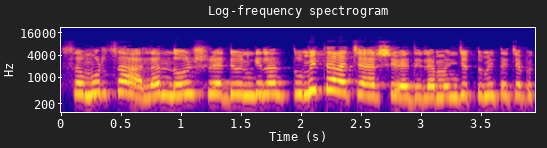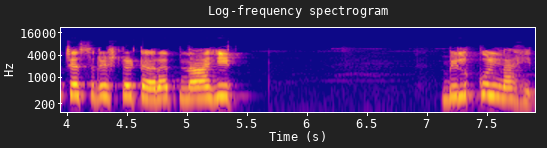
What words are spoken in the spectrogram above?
समोरचा आला दोन शिव्या देऊन गेला आणि तुम्ही त्याला चार शिव्या दिल्या म्हणजे तुम्ही त्याच्यापेक्षा श्रेष्ठ ठरत नाहीत. बिलकुल नाहीत.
